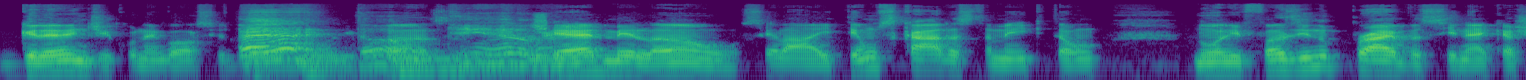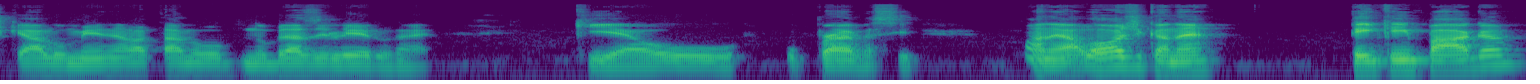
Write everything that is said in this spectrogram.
grande com o negócio do, É, do então, OnlyFans, dinheiro, né? Melão, sei lá, e tem uns caras também que estão no OnlyFans e no Privacy, né? Que acho que a Lumena ela tá no, no brasileiro, né? Que é o, o Privacy. Mano, é a lógica, né? Tem quem paga,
